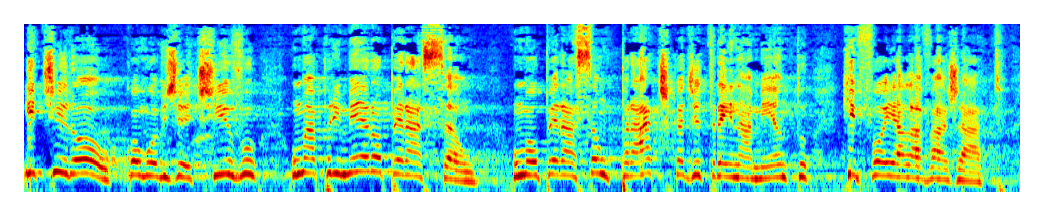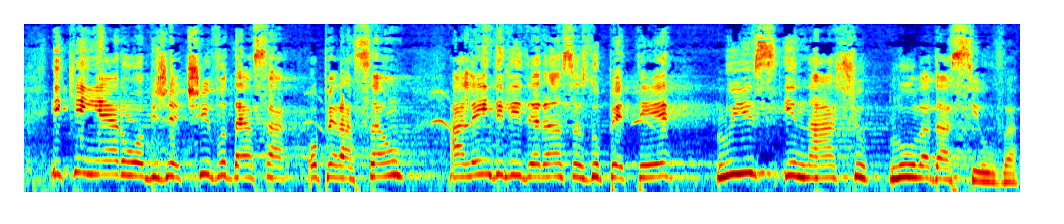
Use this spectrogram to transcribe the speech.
e tirou como objetivo uma primeira operação, uma operação prática de treinamento que foi a Lava Jato. E quem era o objetivo dessa operação? Além de lideranças do PT, Luiz Inácio Lula da Silva.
